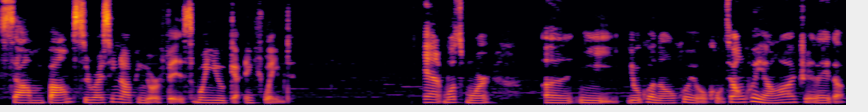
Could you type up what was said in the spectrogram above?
some bumps rising up in your face when you get inflamed. And what's more，嗯，你有可能会有口腔溃疡啊这类的。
